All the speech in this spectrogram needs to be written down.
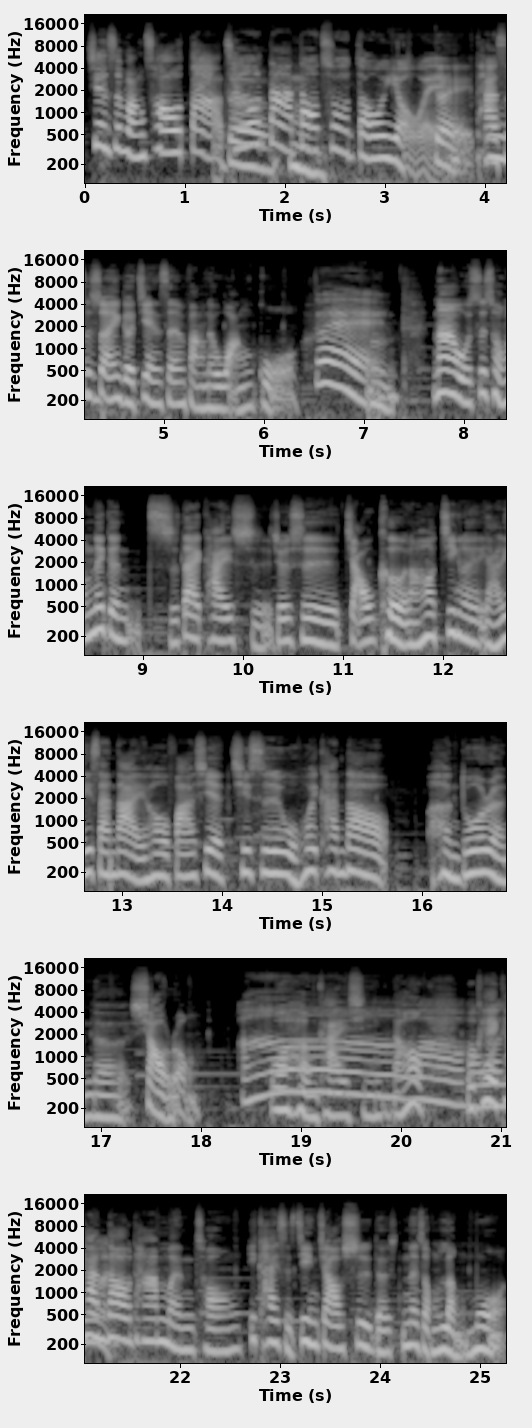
健身房超大的，超大，到处都有哎。对，它是算一个健身房的王国。对，嗯，那我是从那个时代开始就是教课，然后进了亚历山大以后，发现其实我会看到很多人的笑容。我很开心，然后我可以看到他们从一开始进教室的那种冷漠，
